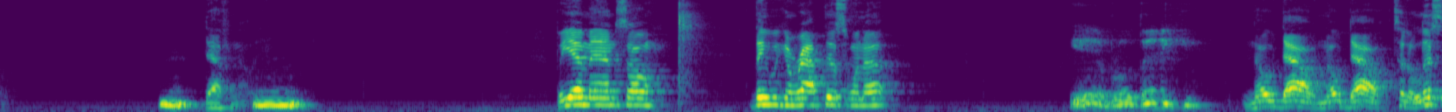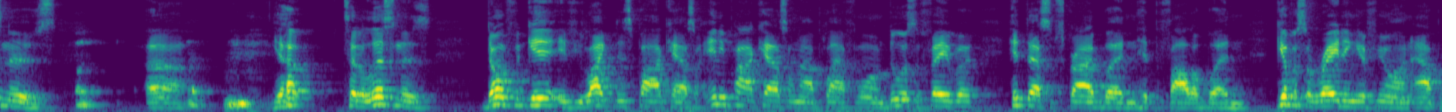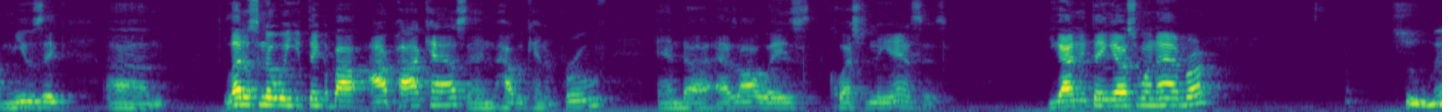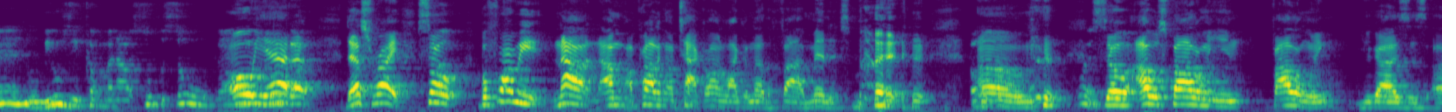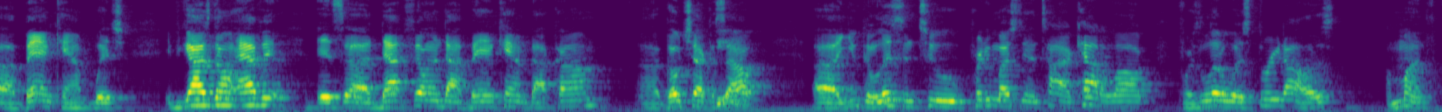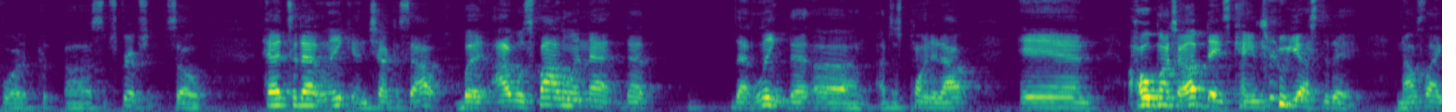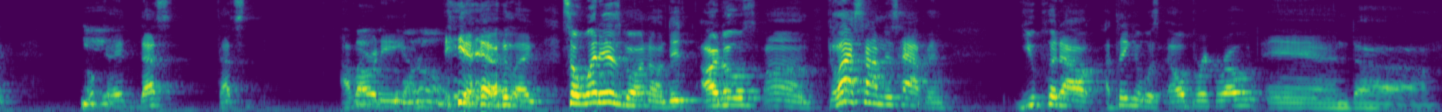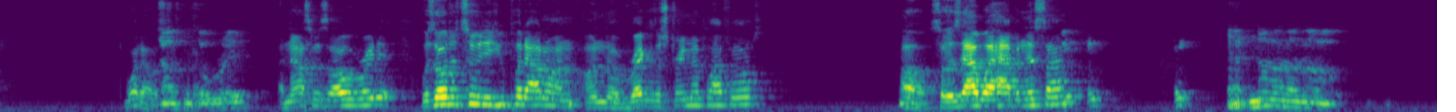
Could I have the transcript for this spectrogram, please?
definitely. But yeah, man. So I think we can wrap this one up. Yeah, bro. Thank you. No doubt, no doubt. To the listeners, Uh, uh, yep. To the listeners, don't forget if you like this podcast or any podcast on our platform, do us a favor, hit that subscribe button, hit the follow button, give us a rating if you're on Apple Music. Um, let us know what you think about our podcast and how we can improve. And uh, as always, question the answers. You got anything else you want to add, bro? Shoot, man. New music coming out super soon, man. Oh yeah, that that's right. So before we now, I'm, I'm probably gonna tack on like another five minutes, but um, so I was following you, following you guys' uh, Bandcamp, which if you guys don't have it, it's uh, datfeelin.bandcamp.com. Uh, go check us Yeah. out. Uh, you can listen to pretty much the entire catalog for as little as three dollars a month for a uh, subscription. So head to that link and check us out. But I was following that that that link that uh, I just pointed out, and a whole bunch of updates came through yesterday, and I was like, okay, that's that's. I've Like, already, what's going on? yeah. Like, so what is going on? Did are those? Um, the last time this happened, you put out. I think it was El Brick Road and uh, what else? Announcements overrated. Announcements are overrated. Was those the two that you put out on on the regular streaming platforms? Oh, so is that what happened this time? No, no, no, no.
